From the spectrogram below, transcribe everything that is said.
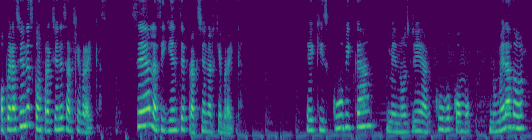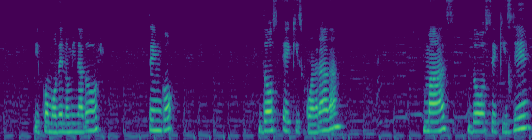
Operaciones con fracciones algebraicas. Sea la siguiente fracción algebraica x cúbica menos y al cubo como numerador y como denominador tengo 2x cuadrada más 2xy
